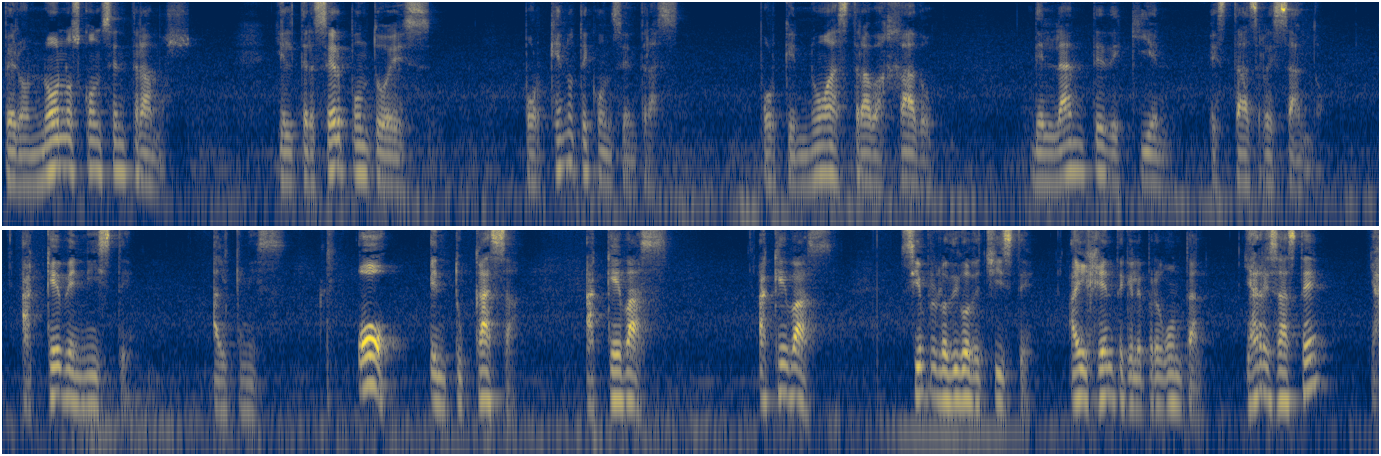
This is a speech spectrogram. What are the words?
pero no nos concentramos. Y el tercer punto es, ¿por qué no te concentras? Porque no has trabajado delante de quién estás rezando. ¿A qué veniste al CNIS? O en tu casa, ¿a qué vas? ¿A qué vas? Siempre lo digo de chiste. Hay gente que le preguntan, ¿ya rezaste? Ya.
